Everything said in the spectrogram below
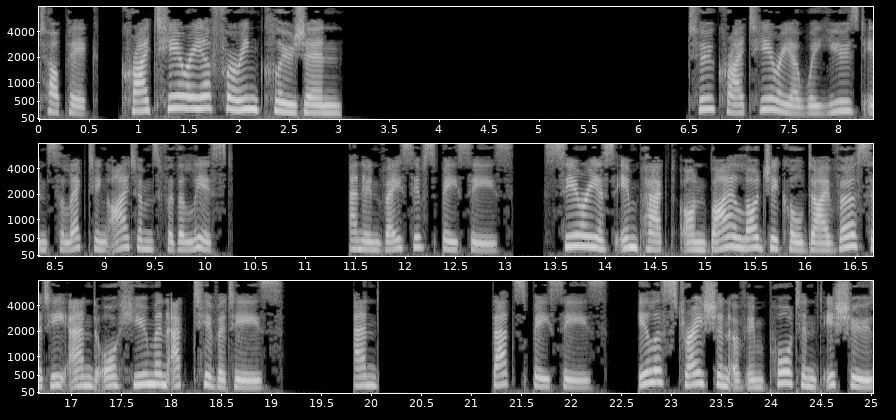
Topic: Criteria for inclusion. Two criteria were used in selecting items for the list. An invasive species serious impact on biological diversity and or human activities, and that species illustration of important issues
